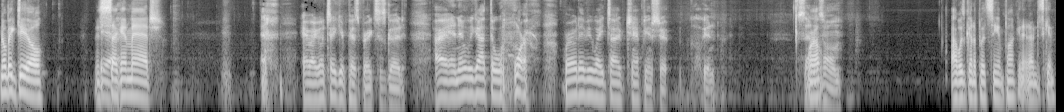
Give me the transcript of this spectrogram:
No big deal. His Yeah. second match. Everybody, go take your piss breaks. Is good. All right, and then we got the World, World Heavyweight Type Championship. Logan, send Well, us home. I was gonna put CM Punk in it. I'm just kidding.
